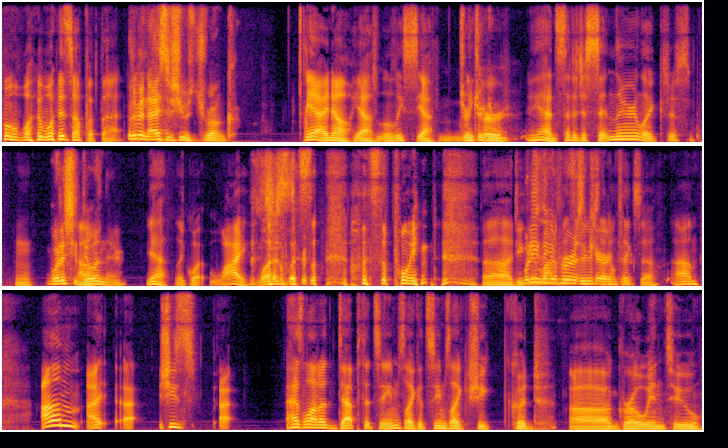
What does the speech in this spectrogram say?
what what is up with that? Would have been nice if she was drunk. Yeah, I know. Yeah, at least yeah, make her yeah instead of just sitting there like just hmm. What is she Oh. doing there? Yeah like what why what what's the what's the point? Uh, do you What do you think lot of her as a character? I don't think so. Um, um, I uh, she's uh, has a lot of depth. It seems like it seems like she could uh grow into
